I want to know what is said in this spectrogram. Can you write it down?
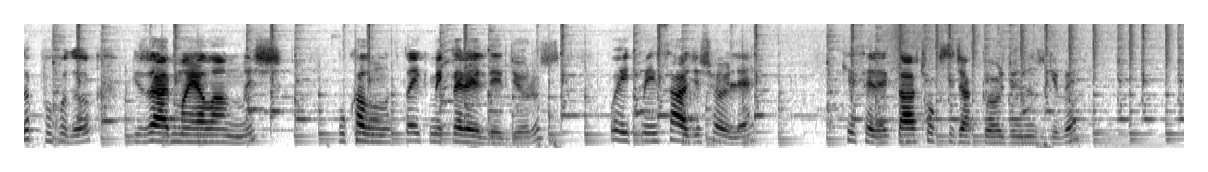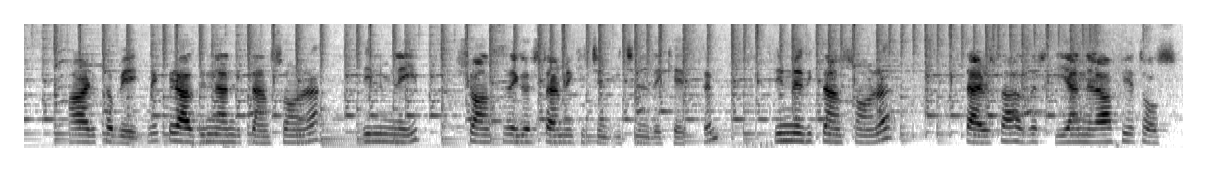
Pufuduk pufuduk, güzel mayalanmış. Bu kalınlıkta ekmekler elde ediyoruz. Bu ekmeği sadece şöyle keserek daha çok sıcak gördüğünüz gibi. Harika bir ekmek. Biraz dinlendikten sonra dilimleyip şu an size göstermek için içini de kestim. Dinledikten sonra servise hazır. Yiyenlere afiyet olsun.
